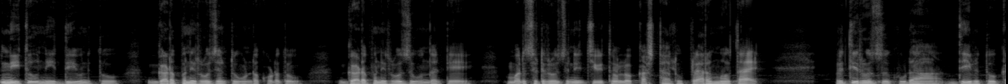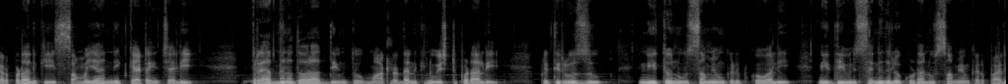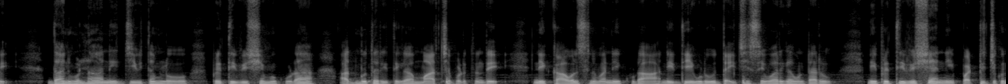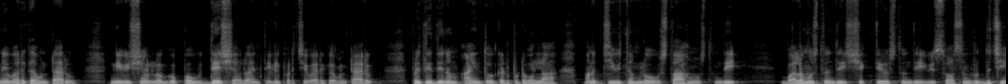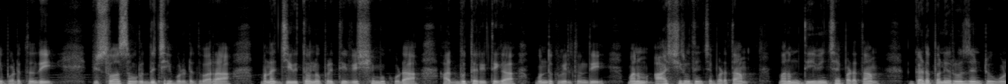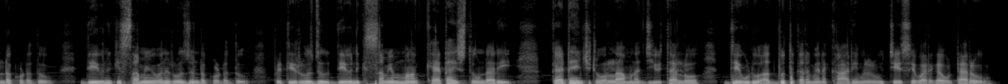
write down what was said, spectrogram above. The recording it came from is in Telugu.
నీతో నీ దేవునితో గడపని రోజంటూ ఉండకూడదు. గడపని రోజు ఉందంటే మరుసటి రోజు నీ జీవితంలో కష్టాలు ప్రారంభమవుతాయి. ప్రతిరోజు కూడా దేవునితో గడపడానికి సమయాన్ని కేటాయించాలి. ప్రార్థన ద్వారా దేవునితో మాట్లాడడానికి నువ్వు ఇష్టపడాలి. ప్రతిరోజు నీతో నువ్వు సమయం గడుపుకోవాలి. నీ దేవుని సన్నిధిలో కూడా నువ్వు సమయం గడపాలి. దానివల్ల నీ జీవితంలో ప్రతి విషయము కూడా అద్భుత రీతిగా మార్చబడుతుంది. నీకు కావలసినవన్నీ కూడా నీ దేవుడు దయచేసేవారుగా ఉంటారు. నీ ప్రతి విషయాన్ని పట్టించుకునేవారుగా ఉంటారు. నీ విషయంలో గొప్ప ఉద్దేశాలు ఆయన తెలియపరిచేవారుగా ఉంటారు. ప్రతిదినం ఆయనతో గడుపుట వల్ల మన జీవితంలో ఉత్సాహం వస్తుంది. బలం వస్తుంది శక్తి వస్తుంది విశ్వాసం వృద్ధి చేయబడుతుంది. విశ్వాసం వృద్ధి చేయబడటం ద్వారా మన జీవితంలో ప్రతి విషయము కూడా అద్భుత రీతిగా ముందుకు వెళ్తుంది. మనం ఆశీర్వదించబడతాం మనం దీవించబడతాం. గడపని రోజంటూ ఉండకూడదు దేవునికి సమయం ఇవ్వని రోజు ఉండకూడదు. ప్రతిరోజు దేవునికి సమయం మనం కేటాయిస్తూ ఉండాలి. కేటాయించటం వల్ల మన జీవితాల్లో దేవుడు అద్భుతకరమైన కార్యములను చేసేవారిగా ఉంటారు.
